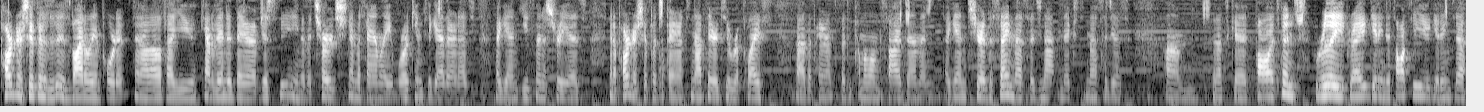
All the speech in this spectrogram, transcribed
partnership is, is vitally important and i love how you kind of ended there of just you know the church and the family working together and as again youth ministry is in a partnership with the parents not there to replace uh, the parents but to come alongside them and again share the same message not mixed messages um, so that's good. Paul, it's been really great getting to talk to you, getting to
